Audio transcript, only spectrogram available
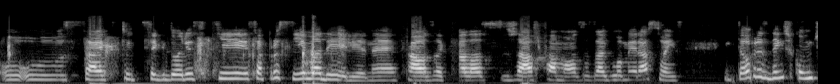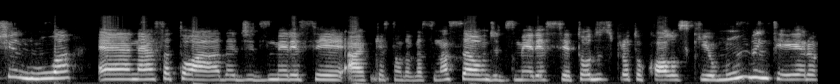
o, o de seguidores que se aproxima dele, né? Causa aquelas já famosas aglomerações. Então o presidente continua é, nessa toada de desmerecer a questão da vacinação, de desmerecer todos os protocolos que o mundo inteiro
